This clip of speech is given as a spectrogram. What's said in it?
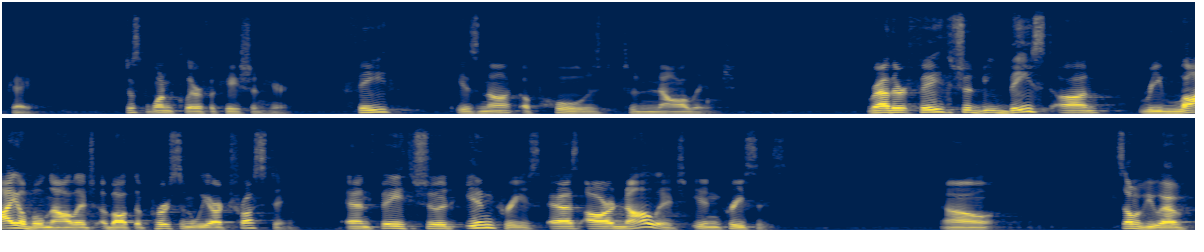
okay. Just one clarification here. Faith is not opposed to knowledge. Rather, faith should be based on reliable knowledge about the person we are trusting. And faith should increase as our knowledge increases. Now, some of you have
